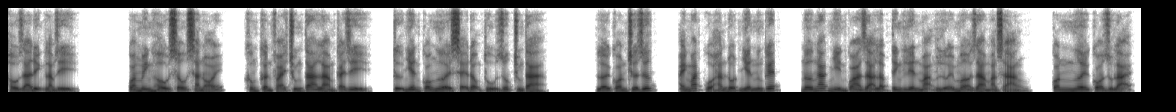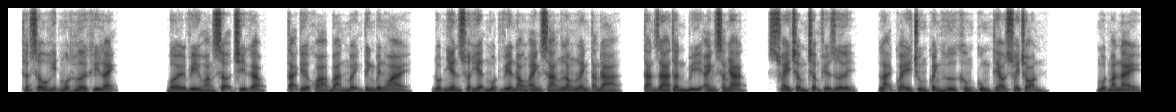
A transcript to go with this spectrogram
hầu gia định làm gì? Quang minh hầu sâu xa nói, không cần phải chúng ta làm cái gì, tự nhiên có người sẽ động thủ giúp chúng ta. Lời còn chưa dứt, ánh mắt của hắn đột nhiên ngưng kết, ngơ ngác nhìn qua giả lập tinh liên mạng lưới mở ra màn sáng, con ngươi co rụt lại, thật sâu hít một hơi khí lạnh. Bởi vì hoảng sợ chỉ gặp, tại kia khỏa bản mệnh tinh bên ngoài, đột nhiên xuất hiện một viên nóng ánh sáng long lanh tảng đá, tản ra thần bí ánh sáng nhạt, xoay chầm chậm phía dưới, lại quấy chung quanh hư không cùng theo xoay tròn. Một màn này,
